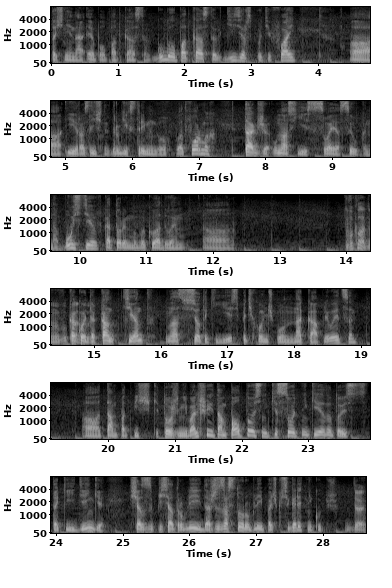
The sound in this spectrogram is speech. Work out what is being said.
точнее на Apple подкастах, Google подкастах, Deezer, Spotify а, и различных других стриминговых платформах. Также у нас есть своя ссылка на Boosty, в которой мы выкладываем а, Выкладываем, выкладываем. какой-то контент. У нас все-таки есть, потихонечку он накапливается. А, Там подписчики тоже небольшие, там полтосники, сотники, это то есть такие деньги. Сейчас за 50 рублей, даже за 100 рублей пачку сигарет не купишь. Да.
